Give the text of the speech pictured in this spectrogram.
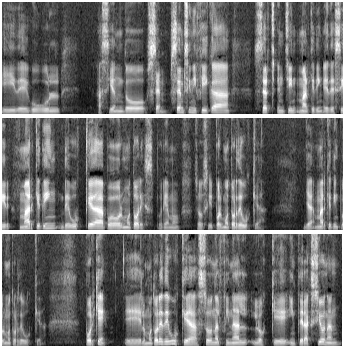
y de Google haciendo SEM. SEM significa Search Engine Marketing, es decir, marketing de búsqueda por motores, podríamos traducir, por motor de búsqueda. ¿Ya? Marketing por motor de búsqueda. ¿Por qué? Eh, los motores de búsqueda son al final los que interaccionan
